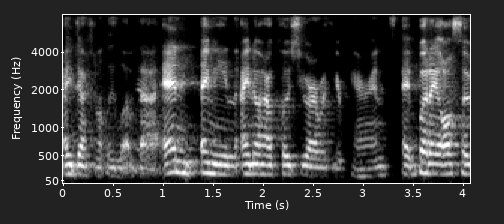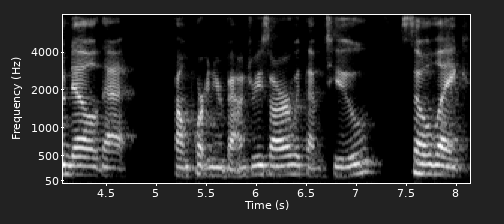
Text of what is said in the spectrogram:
I definitely love that. And I mean, I know how close you are with your parents, eh, but I also know that how important your boundaries are with them too. So like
